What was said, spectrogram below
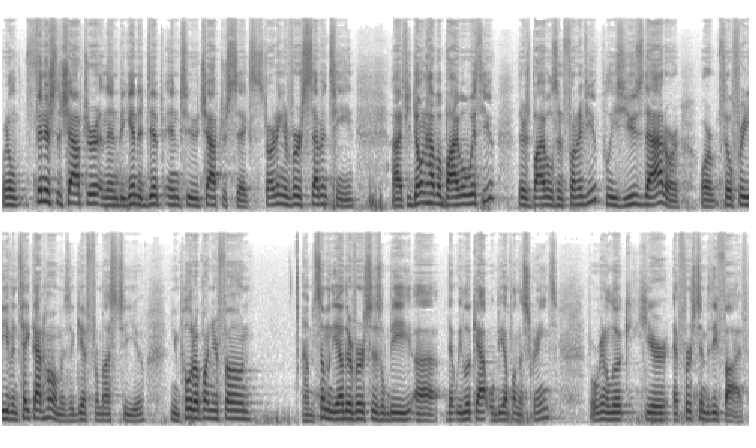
We're going to finish the chapter and then begin to dip into chapter 6, starting in verse 17. Uh, if you don't have a Bible with you, there's Bibles in front of you. Please use that or, or feel free to even take that home as a gift from us to you. You can pull it up on your phone. Um, some of the other verses will be, uh, that we look at will be up on the screens, but we're going to look here at 1 Timothy 5.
